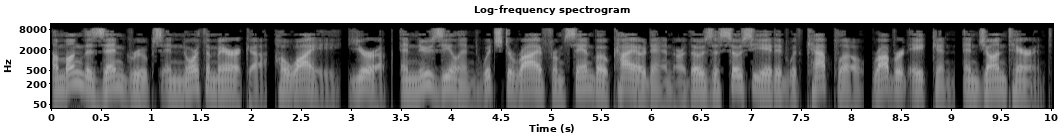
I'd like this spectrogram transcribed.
Among the Zen groups in North America, Hawaii, Europe, and New Zealand which derive from Sanbo Kyodan are those associated with Kaplow, Robert Aitken, and John Tarrant.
